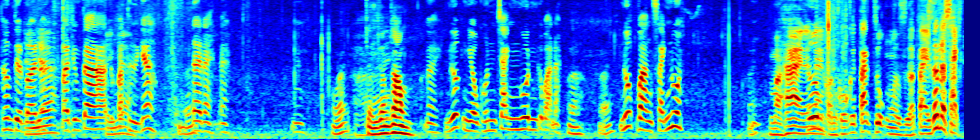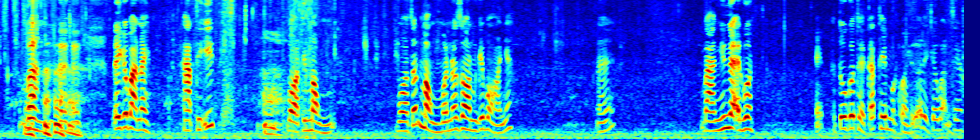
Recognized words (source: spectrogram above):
thơm tuyệt vời đấy nhá. và chúng ta nhá. thử nhá Đấy. đây này này Đấy, À. chảy ròng ròng. này nước nhiều hơn chanh luôn các bạn này À, đấy. nước vàng sánh luôn mà hai nữa này còn có cái tác dụng là rửa tay rất là sạch. Vâng. Đây các bạn này hạt thì ít vỏ thì mỏng. Vỏ rất mỏng mà nó giòn cái vỏ nhá. Đấy. Vàng như nghệ luôn. Đấy, tôi có thể cắt thêm một quả nữa để cho các bạn xem.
